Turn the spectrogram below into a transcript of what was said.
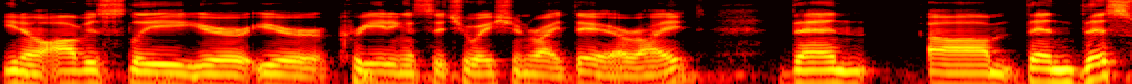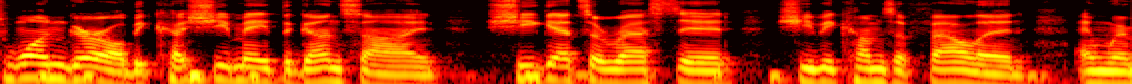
you know obviously you're you're creating a situation right there right? Then um, then this one girl, because she made the gun sign, she gets arrested, she becomes a felon, and we're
